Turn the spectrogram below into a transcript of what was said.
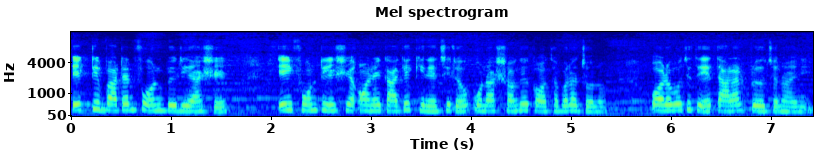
একটি বাটন ফোন বেরিয়ে আসে। এই ফোনটি সে অনেক আগে কিনেছিল ওনার সঙ্গে কথা বলার জন্য। পরবর্তীতে তার আর প্রয়োজন হয়নি।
